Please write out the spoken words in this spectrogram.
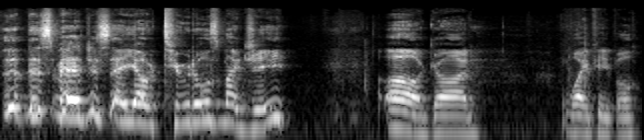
Did this man just say, yo, Toodles, my G? Oh, God. White people.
